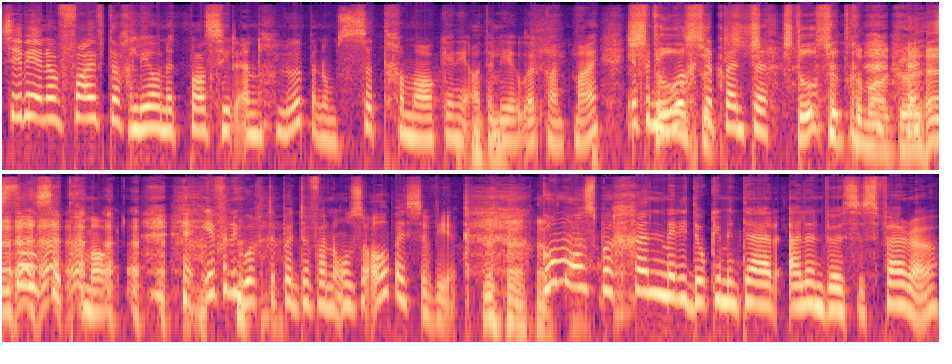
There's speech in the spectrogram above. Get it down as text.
CB51 Leon het pas hier ingeloop en hom sit gemaak in die ateljee oorkant my. Een van die hoogtepunte. Stil sit gemaak stil sit gemaak. Een van die hoogtepunte van ons albei se week. Kom ons begin met die dokumentêr Allen versus Pharaoh.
